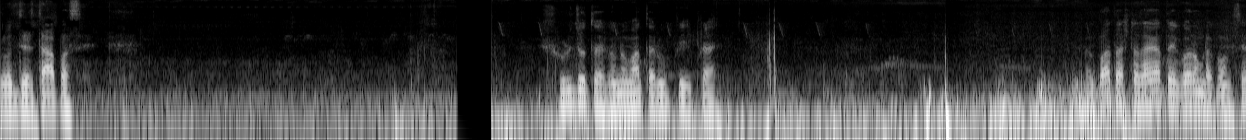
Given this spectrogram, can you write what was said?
রৌদ্রের তাপ আছে। সূর্য তো এখনও মাথার উপরেই প্রায়। আর বাতাসটা থাকাতে গরমটা কমছে।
